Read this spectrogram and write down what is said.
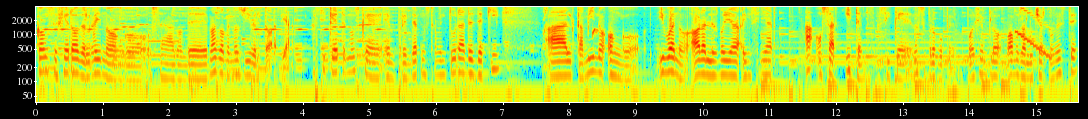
consejero del reino hongo, o sea, donde más o menos vive el Toad, ¿ya? Así que tenemos que emprender nuestra aventura desde aquí al camino hongo. Y bueno, ahora les voy a enseñar a usar ítems, así que no se preocupen. Por ejemplo, vamos a luchar con este.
